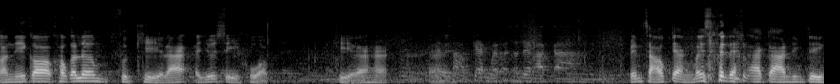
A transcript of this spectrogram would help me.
ตอนนี้ก็เขาก็เริ่มฝึกขี่แล้ว อายุสี่ขวบขี่แล้วฮะใช่สาวแก่งไม่ค่อยแสดงอาการอะไรอย่างงี้เป็นสาวแก่งไม่แสดงอาการจริง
